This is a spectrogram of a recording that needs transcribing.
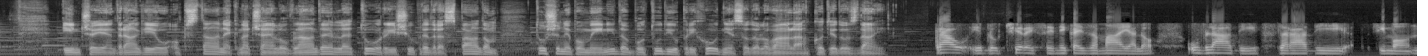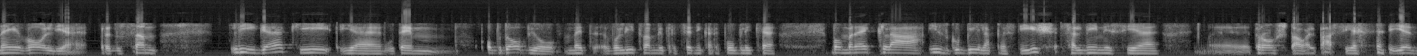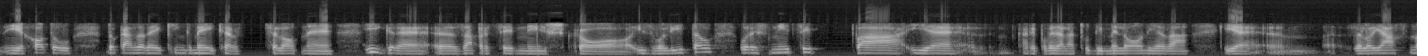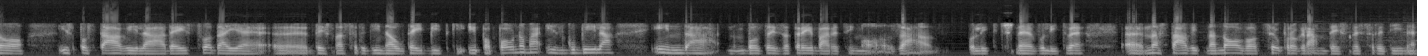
In če je Dragijev obstanek na čelu vlade le to rešil pred razpadom, to še ne pomeni, da bo tudi v prihodnje sodelovala, kot je do zdaj. Prav je bilo včeraj se nekaj zamajalo v vladi zaradi recimo, nevolje, predvsem lige, ki je v tem obdobju med volitvami predsednika republike, bom rekla, izgubila prestiž. Salvini si je eh, troštal ali pa si je, je, je hotel dokazati, da je kingmaker celotne igre eh, za predsedniško izvolitev. V resnici pa je, kar je povedala tudi Melonijeva, je um, zelo jasno izpostavila dejstvo, da je uh, desna sredina v tej bitki in popolnoma izgubila in da bo zdaj zatreba recimo za politične volitve uh, nastaviti na novo cel program desne sredine.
